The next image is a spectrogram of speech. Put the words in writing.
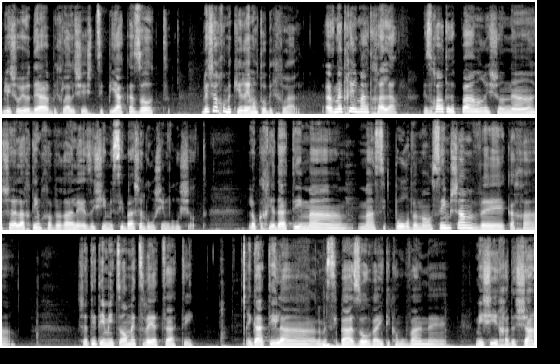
בלי שהוא יודע בכלל שיש ציפייה כזאת, בלי שאנחנו מכירים אותו בכלל. אז נתחיל מההתחלה. אני זוכרת את הפעם הראשונה שהלכתי עם חברה לאיזושהי מסיבה של גרושים גרושות. לא כך ידעתי מה, מה הסיפור ומה עושים שם, וככה שתיתי מיץ אומץ ויצאתי. הגעתי למסיבה הזו והייתי כמובן אה, מישהי חדשה,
